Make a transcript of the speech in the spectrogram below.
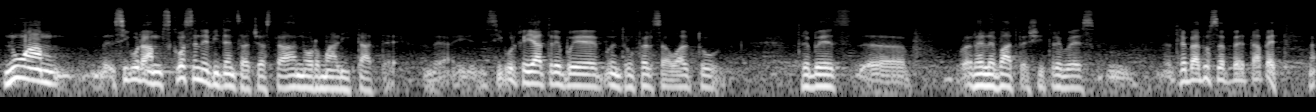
Nu am, sigur, am scos în evidență această anormalitate. Sigur că ea trebuie, într-un fel sau altul, trebuie uh, relevată și trebuie, trebuie adusă pe tapet. Da?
